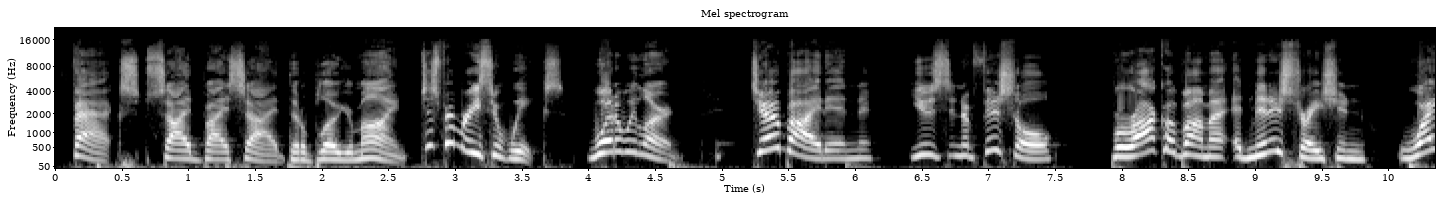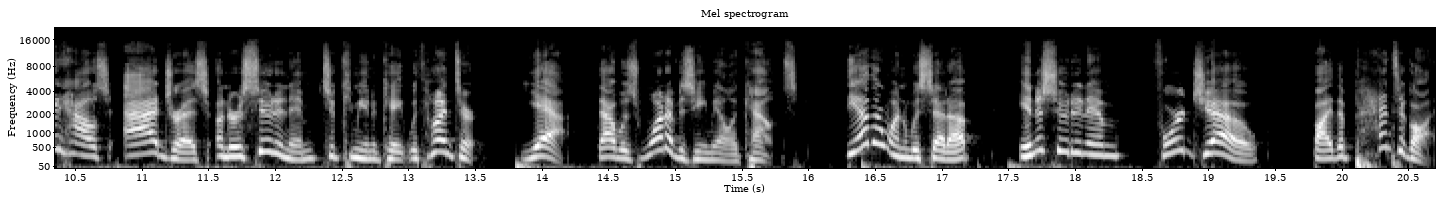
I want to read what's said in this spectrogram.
facts side by side that'll blow your mind just from recent weeks. What do we learn? Joe Biden used an official Barack Obama administration White House address under a pseudonym to communicate with Hunter. Yeah, that was one of his email accounts. The other one was set up in a pseudonym for Joe by the Pentagon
